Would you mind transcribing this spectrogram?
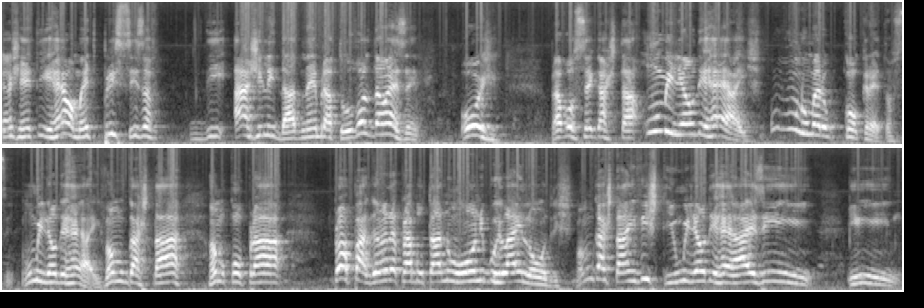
a gente realmente precisa de agilidade na Embratur. Vou dar um exemplo. Hoje, para você gastar um milhão de reais, um número concreto assim, um milhão de reais, vamos gastar, vamos comprar propaganda para botar no ônibus lá em Londres. Vamos gastar, investir um milhão de reais em, em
